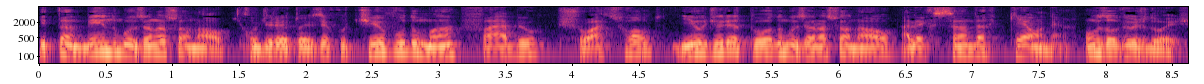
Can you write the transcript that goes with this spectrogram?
e também do Museu Nacional, com o diretor executivo do MAN, Fábio Schwarzwald, e o diretor do Museu Nacional, Alexander Kellner. Vamos ouvir os dois.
